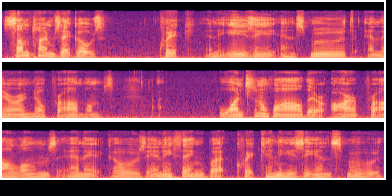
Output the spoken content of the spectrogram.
sometimes that goes quick and easy and smooth and there are no problems. Once in a while there are problems and it goes anything but quick and easy and smooth.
